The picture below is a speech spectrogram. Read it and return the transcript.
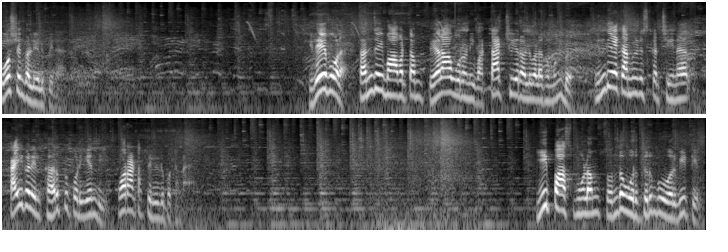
கோஷங்கள் எழுப்பினர் இதேபோல தஞ்சை மாவட்டம் பேராவூரணி வட்டாட்சியர் அலுவலகம் முன்பு இந்திய கம்யூனிஸ்ட் கட்சியினர் கைகளில் கருப்பு கொடி ஏந்தி போராட்டத்தில் ஈடுபட்டனர். இ பாஸ் மூலம் சொந்த ஊர் திரும்புவோர் வீட்டில்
